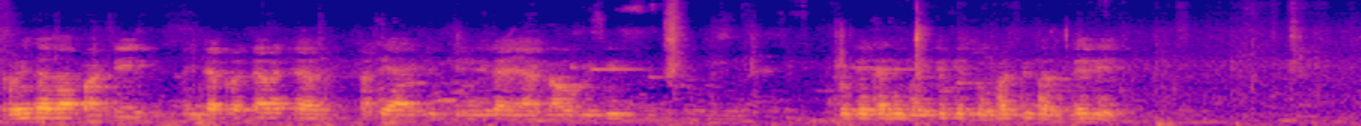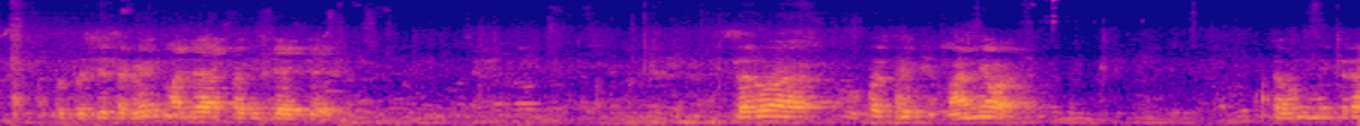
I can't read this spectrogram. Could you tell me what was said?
रोहिदादा पाटील यांच्या प्रचाराच्या साठी आयोजित केलेल्या या गाव भेटीत कुठेकानी बैठकीत उपस्थित असलेले तर तसे सगळेच माझ्या परिचयाचे आहेत. सर्व उपस्थित मान्यवर तरुण मित्र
